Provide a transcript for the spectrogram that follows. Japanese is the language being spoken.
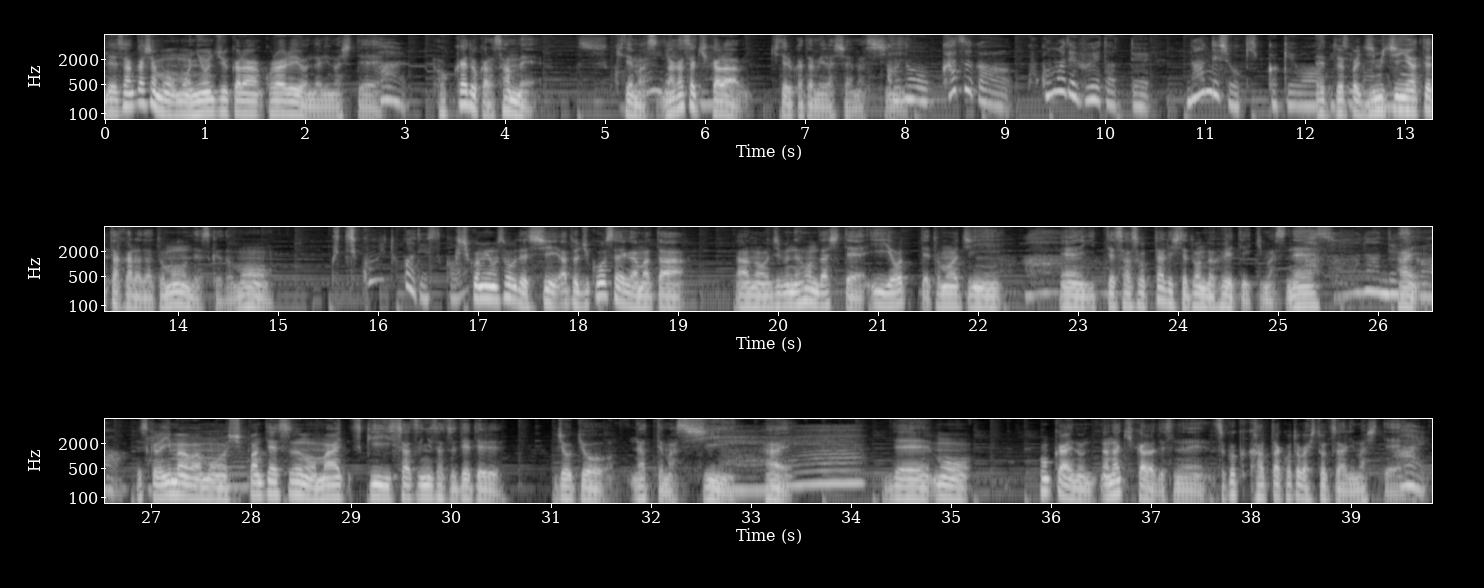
で、参加者ももう日本中から来られるようになりまして、はい。北海道から3名来てます。ね長崎から来てる方もいらっしゃいますし、この数がここまで増えたって何でしょうきっかけはえっと、やっぱり地道にやってたからだと思うんですけども、口コミとかですか？口コミもそうですし、あと受講生がまた、あの自分で本出していいよって友達に、あえー言って誘ったりしてどんどん増えていきますね。あそうなんですか、はですから今はもう出版点数も毎月1冊2冊出てる状況になってますし、はい。いで、もう今回の7期からですね、すごく変わったことが一つありまして、はい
